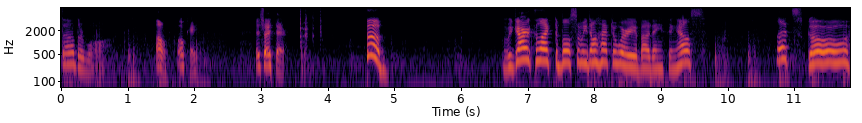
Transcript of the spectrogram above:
the other wall. Oh, okay. It's right there. Boom! We got our collectible, so we don't have to worry about anything else. Let's go.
